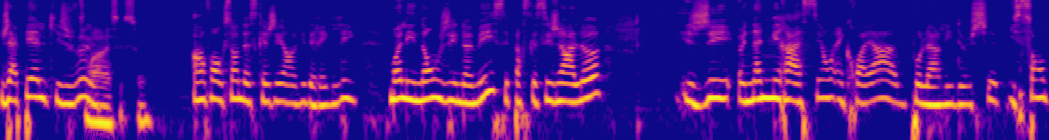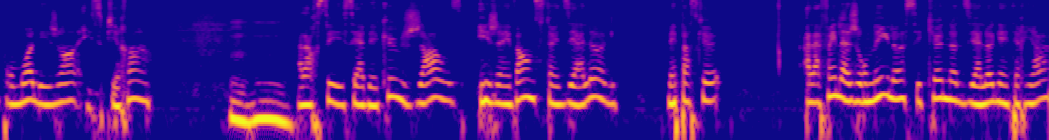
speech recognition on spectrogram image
J'appelle qui je veux Ouais, c'est ça. en fonction de ce que j'ai envie de régler. Moi, les noms que j'ai nommés, c'est parce que ces gens-là, j'ai une admiration incroyable pour leur leadership. Ils sont pour moi des gens inspirants. Mhm. Alors, c'est c'est avec eux que je jase et j'invente, c'est un dialogue. Mais parce que à la fin de la journée, là, c'est que notre dialogue intérieur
